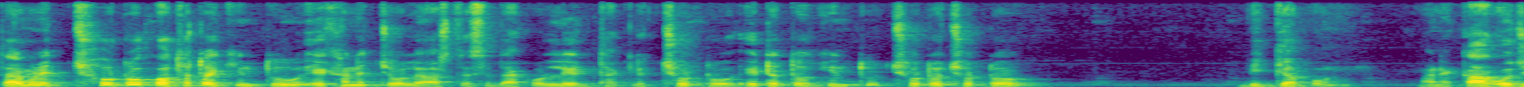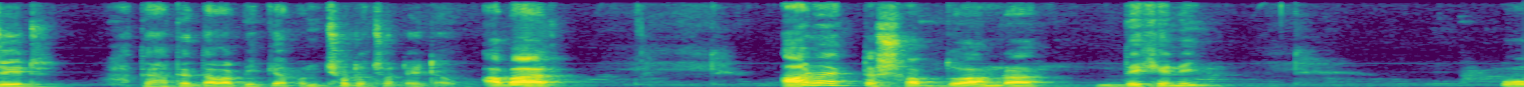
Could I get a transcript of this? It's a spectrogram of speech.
তার মানে ছোট কথাটা কিন্তু এখানে চলে আসতেছে, দেখো লেট থাকলে ছোট এটা তো কিন্তু ছোট ছোট বিজ্ঞাপন মানে কাগজের হাতে হাতে দেওয়া বিজ্ঞাপন, ছোট ছোট এটাও। আবার আরও একটা শব্দ আমরা দেখে নিই ও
